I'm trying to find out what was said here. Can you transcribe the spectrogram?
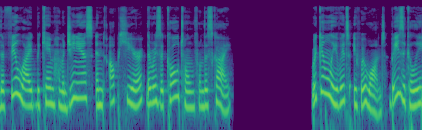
The fill light became homogeneous and up here there is a cold tone from the sky. We can leave it if we want. Basically,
